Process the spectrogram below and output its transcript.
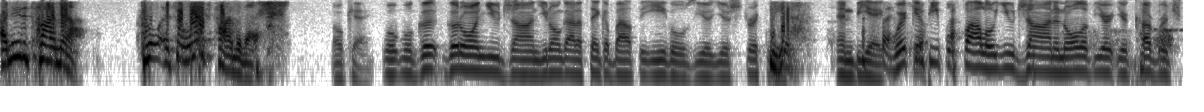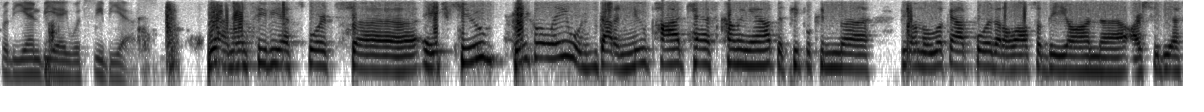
I need a timeout. It's a lifetime of this. Okay. Well, well, good, good on you, John. You don't got to think about the Eagles. You're, you're strictly yeah. NBA. Where can people follow you, John, and all of your, your coverage for the NBA with CBS? Yeah, I'm on CBS Sports uh, HQ frequently. We've got a new podcast coming out that people can uh, be on the lookout for. That'll also be on uh, our CBS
